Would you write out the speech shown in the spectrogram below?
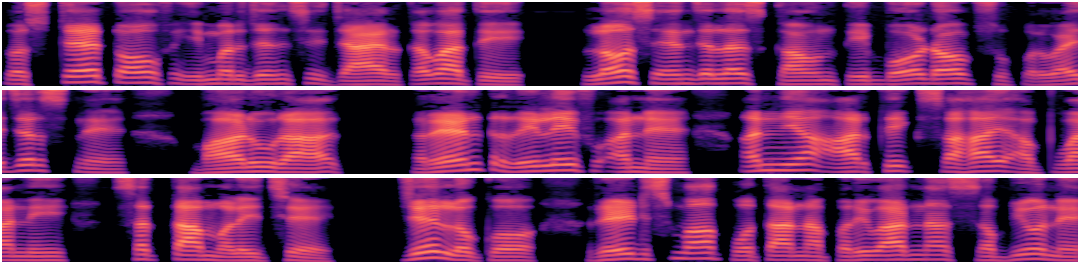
તો સ્ટેટ ઓફ ઇમરજન્સી જાહેર થવાથી Los Angeles county board of સુપરવાઇઝર્સને ભાડું રાહત રેન્ટ રિલીફ અને અન્ય આર્થિક સહાય આપવાની સત્તા મળી છે. જે લોકો રેડ્સમાં પોતાના પરિવારના સભ્યોને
